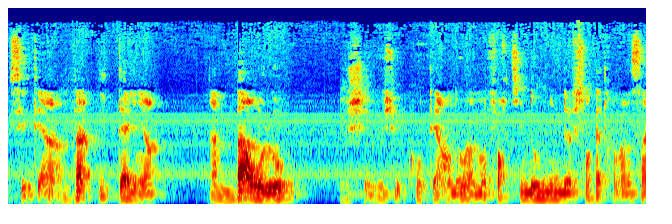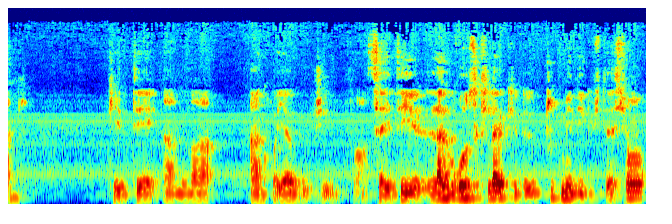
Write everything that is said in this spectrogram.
C'était un vin italien, un Barolo chez Monsieur Conterno, un Monfortino 1985, qui était un vin incroyable. ça a été la grosse claque de toutes mes dégustations,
